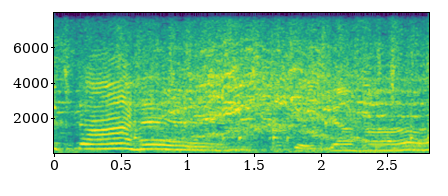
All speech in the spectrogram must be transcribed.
लगता है कि जहाँ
